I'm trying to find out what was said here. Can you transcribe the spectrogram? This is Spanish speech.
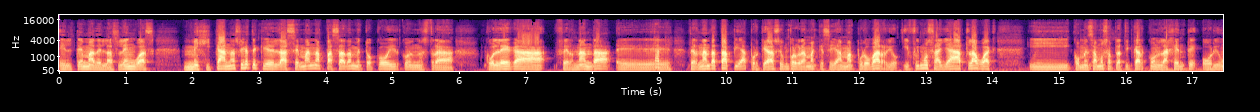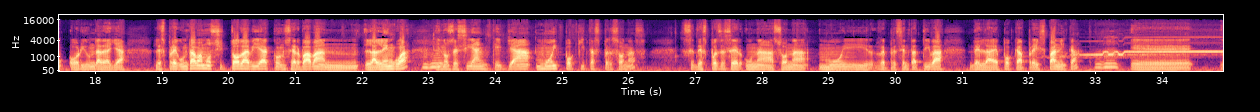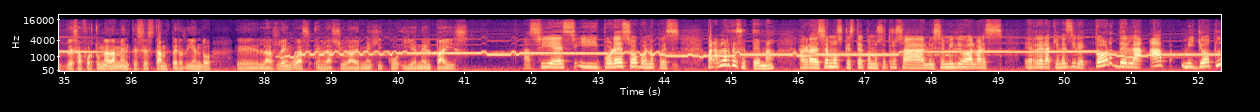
El tema de las lenguas mexicanas. Fíjate que la semana pasada me tocó ir con nuestra colega Fernanda eh, Fernanda Tapia porque hace un programa que se llama Puro Barrio y fuimos allá a Tláhuac y comenzamos a platicar con la gente ori- oriunda de allá. Les preguntábamos si todavía conservaban la lengua y nos decían que ya muy poquitas personas, después de ser una zona muy representativa de la época prehispánica, eh, desafortunadamente se están perdiendo eh, las lenguas en la Ciudad de México y en el país. Así es, y por eso, bueno, pues para hablar de ese tema, agradecemos que esté con nosotros a Luis Emilio Álvarez Herrera, quien es director de la app Millotl,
